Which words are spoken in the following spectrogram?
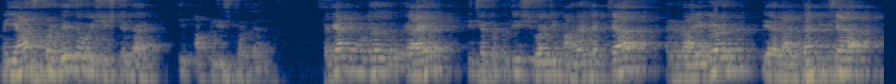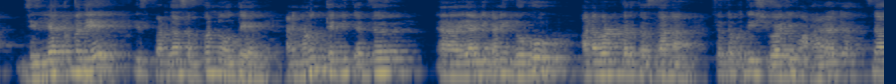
मग या स्पर्धेचं वैशिष्ट्य काय? ही आपली स्पर्धा आहे. सगळ्यात मोठं काय की छत्रपती शिवाजी महाराजांच्या रायगड या राजधानीच्या जिल्ह्यामध्ये ही स्पर्धा संपन्न होते. आणि म्हणून त्यांनी त्याचं या ठिकाणी लोगो अनावरण करत असताना छत्रपती शिवाजी महाराजांचा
